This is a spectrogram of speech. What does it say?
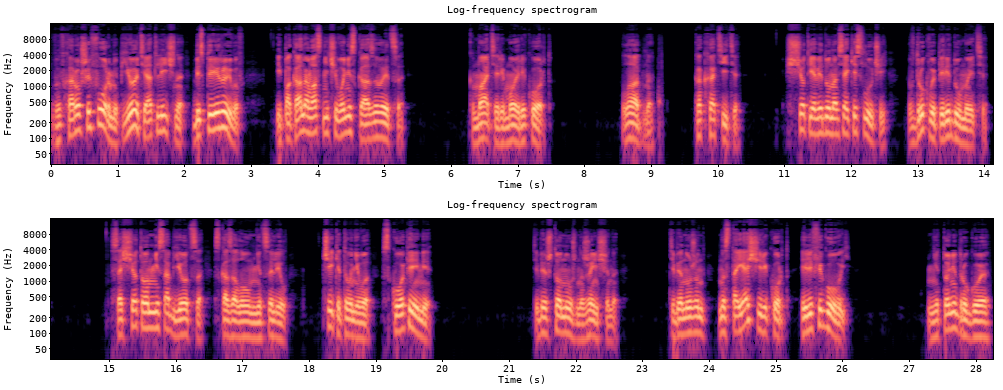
Вы в хорошей форме, пьете отлично, без перерывов, и пока на вас ничего не сказывается. К матери мой рекорд. Ладно, как хотите. Счет я веду на всякий случай, вдруг вы передумаете. Со счета он не собьется», — сказала умница Лил. Чеки-то у него с копиями. Тебе что нужно, женщина? Тебе нужен настоящий рекорд или фиговый? Ни то, ни другое.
